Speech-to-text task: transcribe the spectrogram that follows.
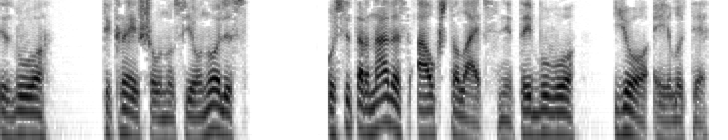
Jis buvo tikrai šaunus jaunuolis, užsitarnavęs aukštą laipsnį, tai buvo jo eilutė.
